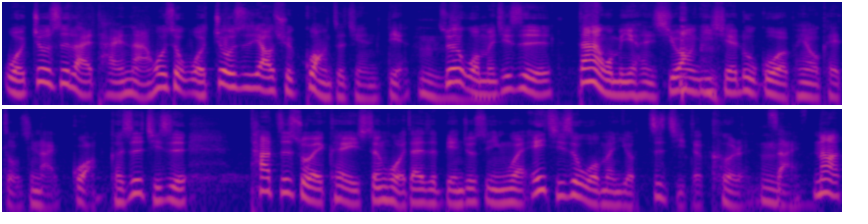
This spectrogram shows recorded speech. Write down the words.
我就是来台南，或者我就是要去逛这间店，嗯，所以我们其实当然我们也很希望一些路过的朋友可以走进来逛。可是其实他之所以可以生活在这边，就是因为哎、欸，其实我们有自己的客人在，嗯、那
